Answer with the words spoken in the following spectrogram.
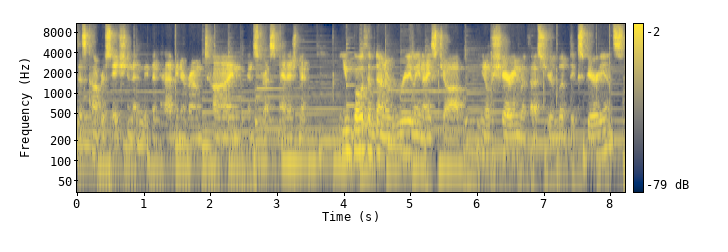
this conversation that we've been having around time and stress management you both have done a really nice job, you know, sharing with us your lived experience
